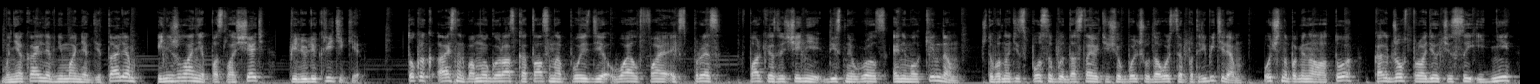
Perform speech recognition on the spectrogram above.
маниакальное внимание к деталям и нежелание послащать пилюли критики. То, как Айснер по много раз катался на поезде Wildfire Express в парке развлечений Disney World's Animal Kingdom, чтобы найти способы доставить еще больше удовольствия потребителям, очень напоминало то, как Джобс проводил часы и дни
